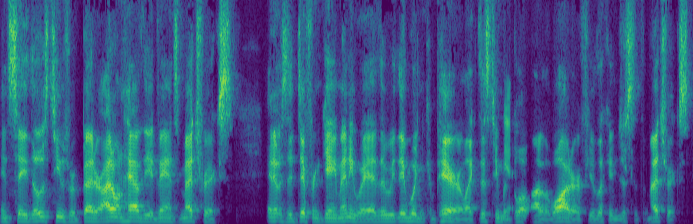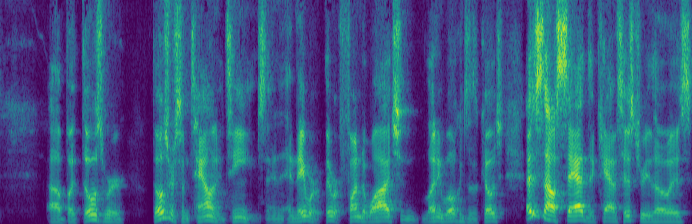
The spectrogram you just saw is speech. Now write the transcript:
and say those teams were better. I don't have the advanced metrics, and it was a different game anyway. They, they wouldn't compare. Like this team would yeah. blow out of the water if you're looking just at the metrics. Uh, but those were those were some talented teams, and and they were they were fun to watch. And Lenny Wilkens as a coach. This is how sad the Cavs history though is.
